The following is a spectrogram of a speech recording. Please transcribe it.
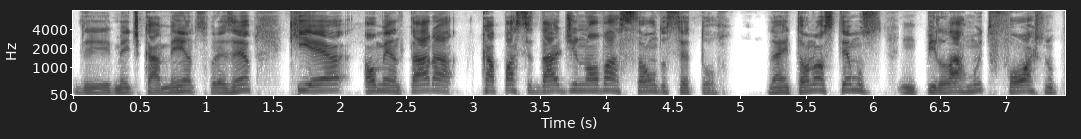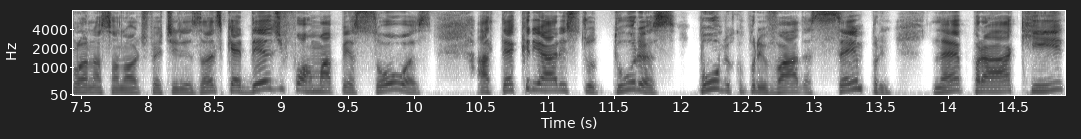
de medicamentos, por exemplo, que é aumentar a capacidade de inovação do setor. Né? Então, nós temos um pilar muito forte no Plano Nacional de Fertilizantes, que é desde formar pessoas até criar estruturas público-privadas sempre, né, para que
